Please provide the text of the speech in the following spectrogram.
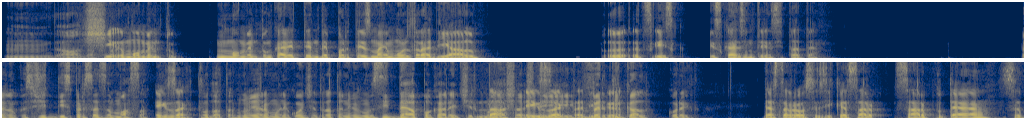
Mm, da, da, și în momentul, în momentul în care te îndepărtezi mai mult radial, uh, îți, îți, sc- îți scazi intensitatea. Pentru că se și dispersează masa Exact. odată. Nu e rămâne concentrată în un zid de apă care circulă Da, așa, exact, știi, adică- vertical. Corect. De asta vreau să zic că s-ar, s-ar putea să,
